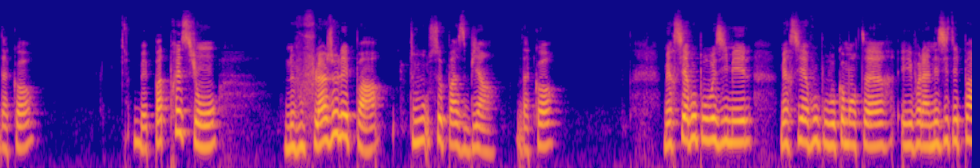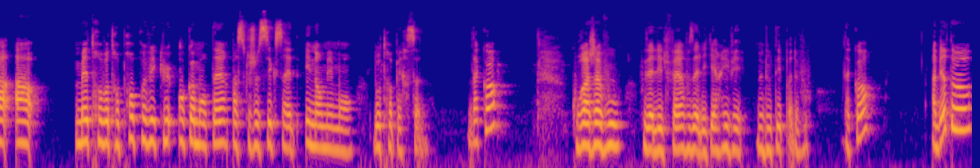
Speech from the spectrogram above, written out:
D'accord? Mais pas de pression. Ne vous flagellez pas. Tout se passe bien. D'accord? Merci à vous pour vos emails. Merci à vous pour vos commentaires. Et voilà, n'hésitez pas à mettre votre propre vécu en commentaire parce que je sais que ça aide énormément d'autres personnes. D'accord? Courage à vous, vous allez le faire, vous allez y arriver. Ne doutez pas de vous. D'accord? À bientôt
